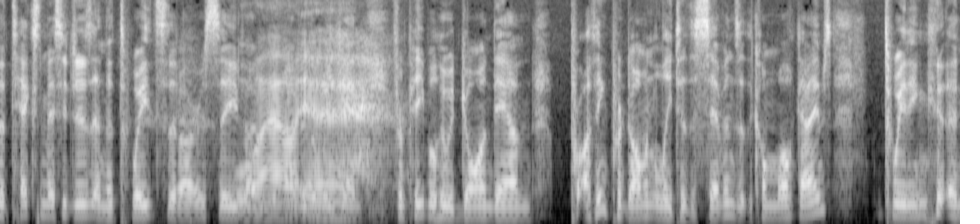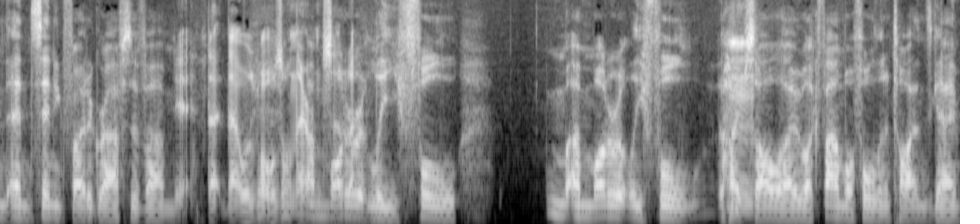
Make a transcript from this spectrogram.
the text messages and the tweets that I received over- Wow, over, the yeah. weekend from people who had gone down, I think predominantly to the sevens at the Commonwealth Games, tweeting and, and sending photographs of um, yeah, that that was what was on there a on Saturday. moderately full, m- a moderately full Hope Mm. Solo, like far more full than a Titans game.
